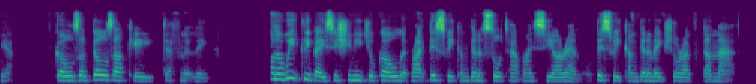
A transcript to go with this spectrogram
yeah, goals are goals are key definitely on a weekly basis you need your goal that right this week i'm going to sort out my crm or this week i'm going to make sure i've done that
